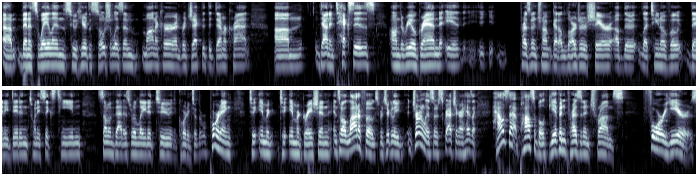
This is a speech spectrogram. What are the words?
um, Venezuelans who hear the socialism moniker and rejected the Democrat? Um, down in Texas on the Rio Grande, it, it, President Trump got a larger share of the Latino vote than he did in 2016. Some of that is related to, according to the reporting, to immig- to immigration. And so a lot of folks, particularly journalists, are scratching our heads like, how's that possible given President Trump's four years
